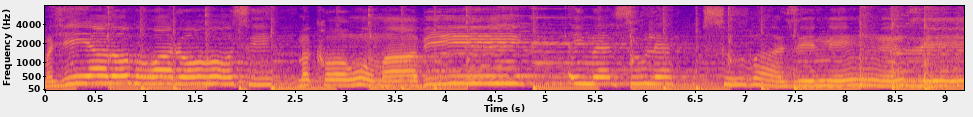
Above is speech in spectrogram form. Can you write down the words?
မရေရသောဘဝတော်စီမခေါ်ဝွန်ပါပြီအိမ်မဲ့ဆူလဲဆူပါစေနေစီ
